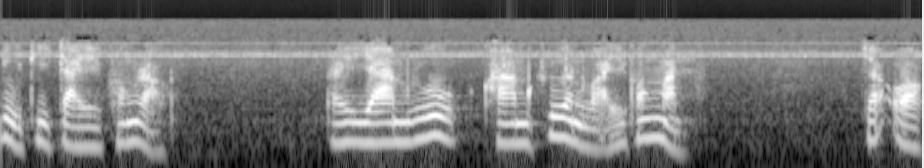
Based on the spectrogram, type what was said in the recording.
อยู่ที่ใจของเรา พยายามรู้ความเคลื่อนไหวของมัน จะออก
